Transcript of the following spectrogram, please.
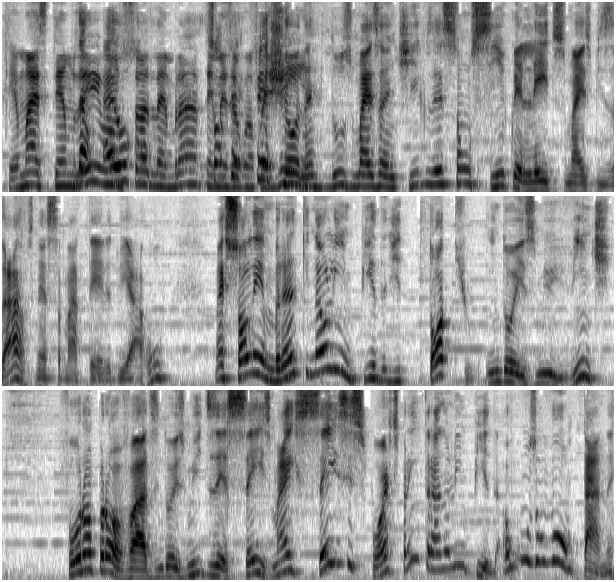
O que mais que temos Não, aí? aí Vamos eu- só lembrar? Tem Só mais fe- alguma fechou, coisinha? né? Dos mais antigos, esses são os cinco eleitos mais bizarros nessa matéria do Yahoo. Mas só lembrando que na Olimpíada de Tóquio, em 2020, foram aprovados em 2016 mais seis esportes para entrar na Olimpíada. Alguns vão voltar, né?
